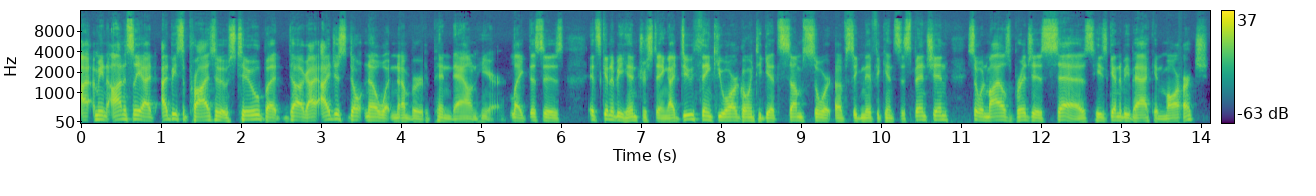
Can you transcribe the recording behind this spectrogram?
I mean, honestly, I'd, I'd be surprised if it was two, but Doug, I, I just don't know what number to pin down here. Like, this is, it's going to be interesting. I do think you are going to get some sort of significant suspension. So when Miles Bridges says he's going to be back in March,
